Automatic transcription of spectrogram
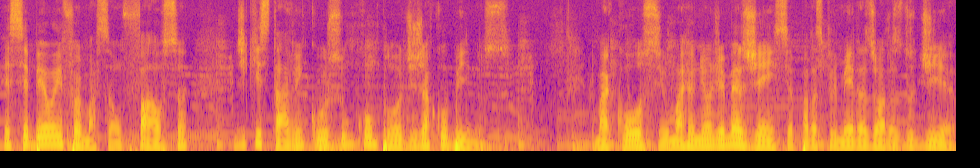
recebeu a informação falsa de que estava em curso um complô de jacobinos. Marcou-se uma reunião de emergência para as primeiras horas do dia.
